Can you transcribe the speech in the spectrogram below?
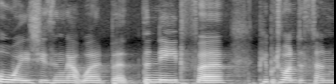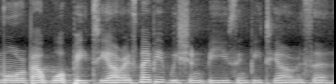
always using that word, but the need for people to understand more about what BTR is. Maybe we shouldn't be using BTR as a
